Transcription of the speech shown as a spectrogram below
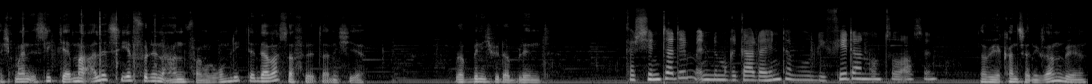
Ich meine, es liegt ja immer alles hier für den Anfang. Warum liegt denn der Wasserfilter nicht hier? Oder bin ich wieder blind? Vielleicht hinter dem, in dem Regal dahinter, wo die Federn und so auch sind. Aber hier kannst du ja nichts anwählen.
